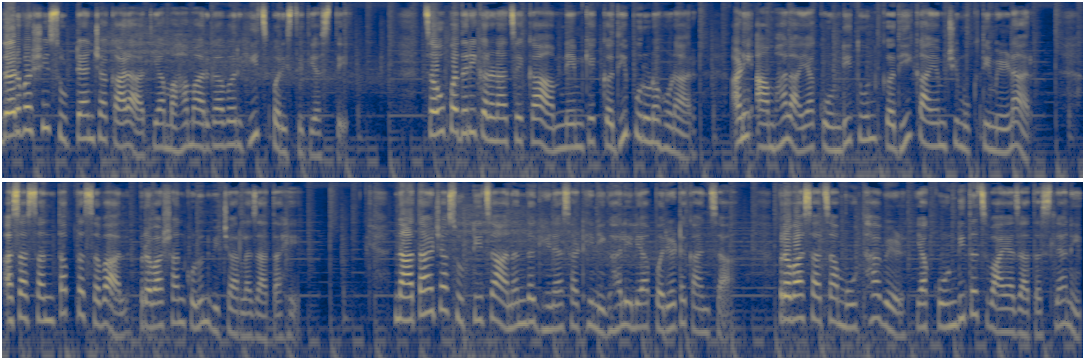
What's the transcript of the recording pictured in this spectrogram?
दरवर्षी सुट्ट्यांच्या काळात या महामार्गावर हीच परिस्थिती असते. चौपदरीकरणाचे काम नेमके कधी पूर्ण होणार आणि आम्हाला या कोंडीतून कधी कायमची मुक्ती मिळणार असा संतप्त सवाल प्रवाशांकडून विचारला जात आहे. नाताळच्या सुट्टीचा आनंद घेण्यासाठी निघालेल्या पर्यटकांचा प्रवासाचा मोठा वेळ या कोंडीतच वाया जात असल्याने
